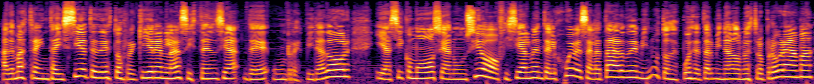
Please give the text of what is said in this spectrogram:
Además, 37 de estos requieren la asistencia de un respirador y así como se anunció oficialmente el jueves a la tarde, minutos después de terminado nuestro programa, programa,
